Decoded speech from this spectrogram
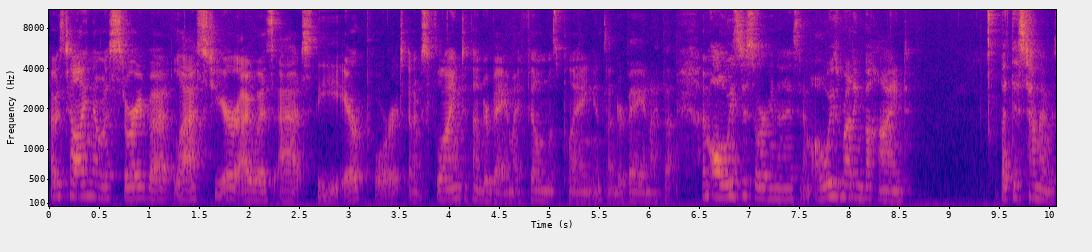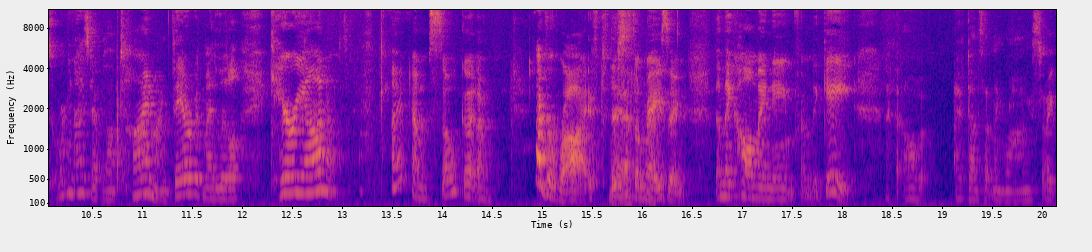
I was telling them a story but last year. I was at the airport and I was flying to Thunder Bay. and My film was playing in Thunder Bay, and I thought I'm always disorganized and I'm always running behind. But this time I was organized. I was on time. I'm there with my little carry-on. I, was, I am so good. I'm, I've arrived. This is Yeah. amazing. Then they call my name from the gate. I thought, oh, I've done something wrong. So I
